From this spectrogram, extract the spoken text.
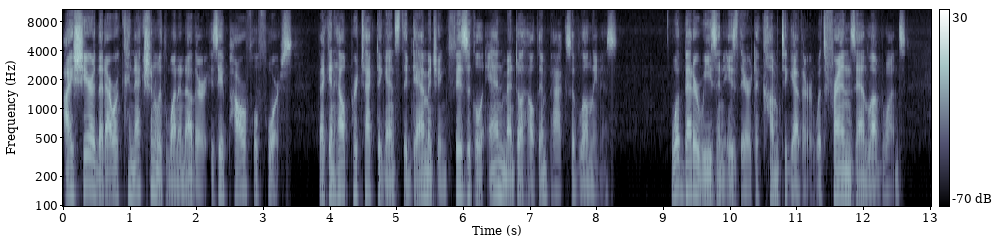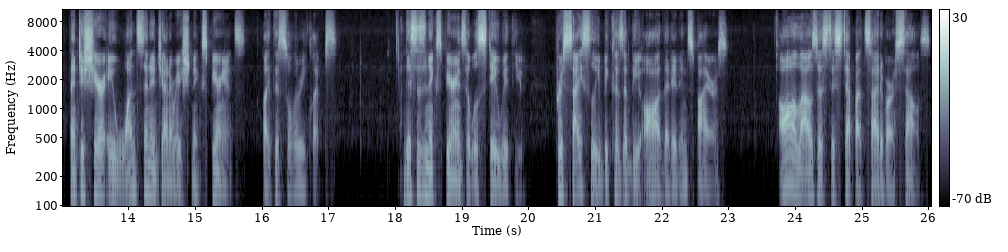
I shared that our connection with one another is a powerful force that can help protect against the damaging physical and mental health impacts of loneliness. What better reason is there to come together with friends and loved ones than to share a once in a generation experience like the solar eclipse? This is an experience that will stay with you precisely because of the awe that it inspires. Awe allows us to step outside of ourselves,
